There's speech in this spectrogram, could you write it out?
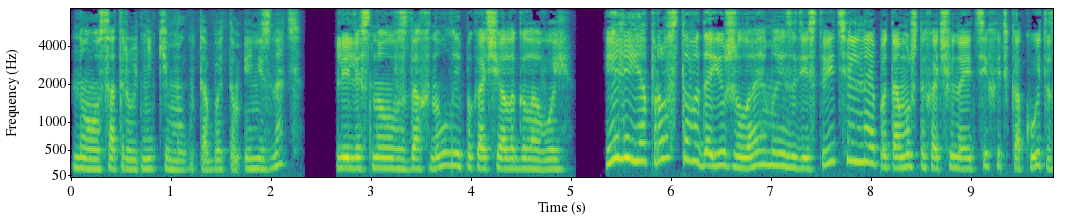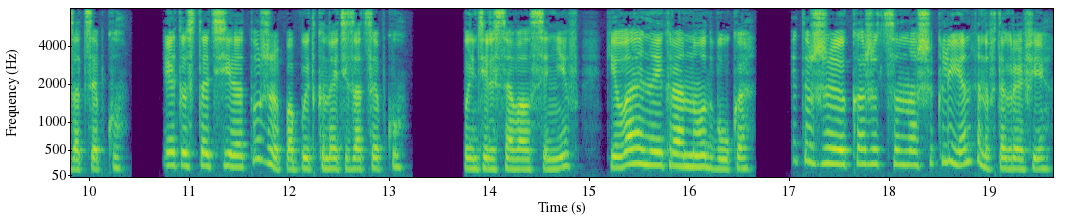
Но сотрудники могут об этом и не знать. Лили снова вздохнула и покачала головой. Или я просто выдаю желаемое за действительное, потому что хочу найти хоть какую-то зацепку. Эта статья тоже попытка найти зацепку? Поинтересовался Нев, кивая на экран ноутбука. Это же, кажется, наши клиенты на фотографии.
